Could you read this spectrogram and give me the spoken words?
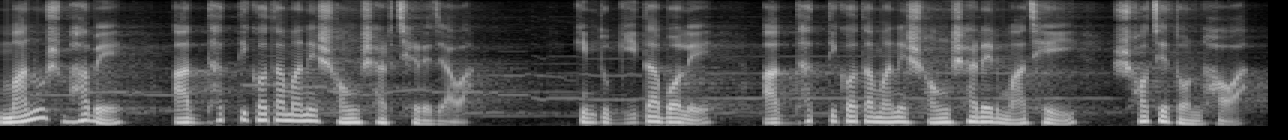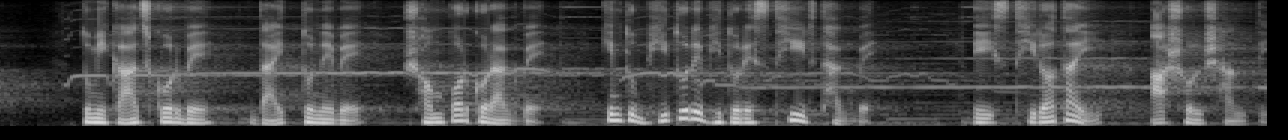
মানুষ ভাবে আধ্যাত্মিকতা মানে সংসার ছেড়ে যাওয়া। কিন্তু গীতা বলে, আধ্যাত্মিকতা মানে সংসারের মাঝেই সচেতন হওয়া। তুমি কাজ করবে, দায়িত্ব নেবে, সম্পর্ক রাখবে, কিন্তু ভিতরে ভিতরে স্থির থাকবে। এই স্থিরতাই আসল শান্তি।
